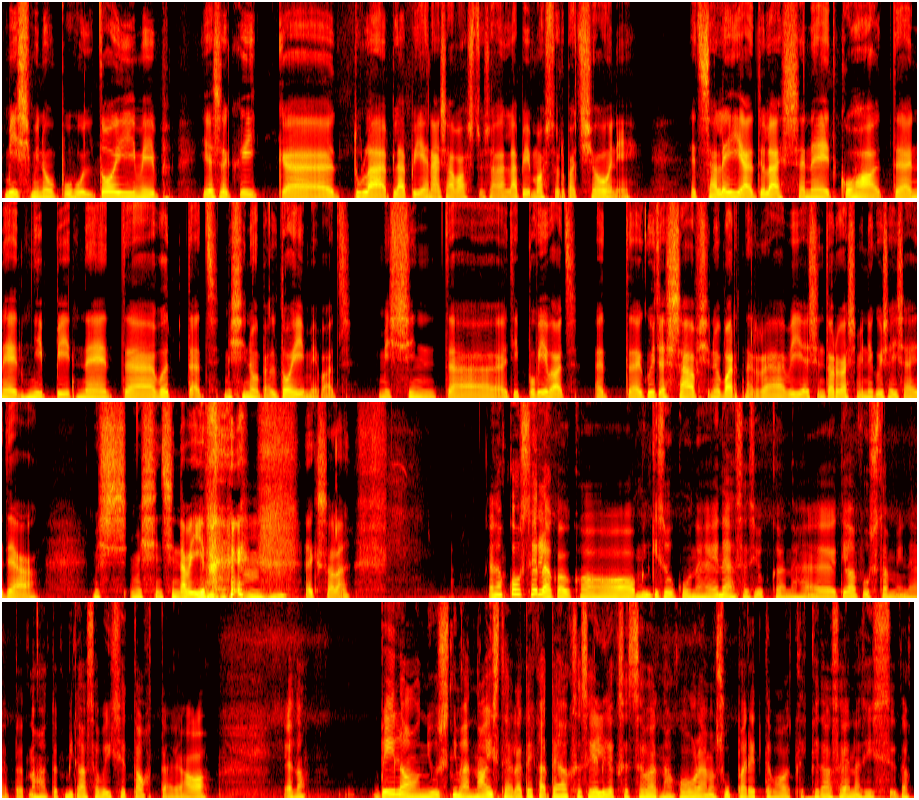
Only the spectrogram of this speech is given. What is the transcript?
mis minu puhul toimib ja see kõik äh, tuleb läbi eneseavastuse, läbi masturbatsiooni. et sa leiad üles need kohad, need nipid, need äh, võtted, mis sinu peal toimivad, mis sind äh, tippu viivad, et kuidas saab sinu partner viia sind orgasmini, kui sa ise ei tea, mis, mis sind sinna viib mm, -hmm. eks ole ja noh, koos sellega ka mingisugune enese niisugune teadvustamine, et, et noh, et, et mida sa võiksid tahta ja ja noh, meil on just nimelt naistele teha, tehakse selgeks, et sa pead nagu olema super ettevaatlik, keda sa enne siis noh,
